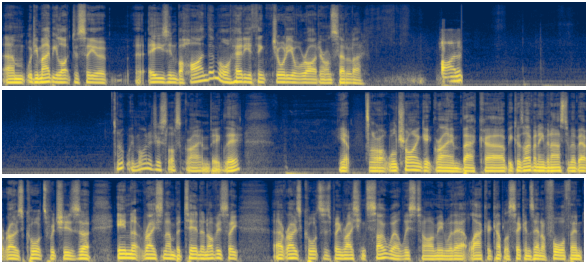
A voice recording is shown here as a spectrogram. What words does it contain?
um, would you maybe like to see her uh, ease in behind them, or how do you think Geordie will ride her on Saturday? Oh, we might have just lost Grahame Begg there. Yep. All right, we'll try and get Grahame back uh, because I haven't even asked him about Rose Quartz, which is uh, in race number 10. And obviously, uh, Rose Quartz has been racing so well this time in without luck, a couple of seconds and a fourth. And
